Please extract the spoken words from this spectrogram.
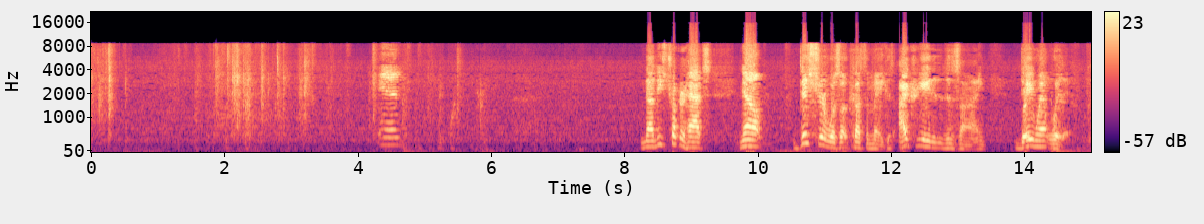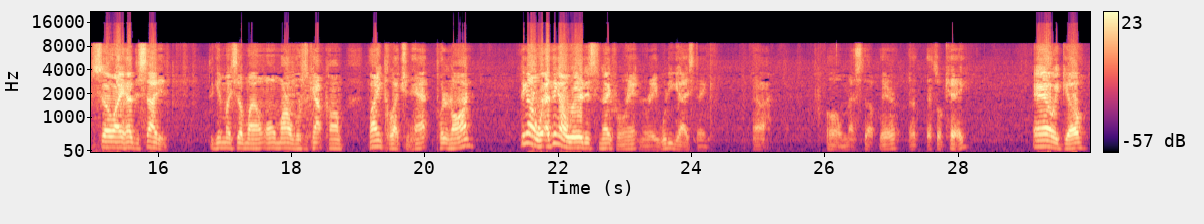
And now these trucker hats. Now this shirt was custom made because I created the design. They went with it. So I have decided to give myself my own Marvel vs. Capcom Fighting Collection hat. Put it on. I think I'll I think I'll wear this tonight for rant and rave. What do you guys think? Ah, a little messed up there. That's okay. There we go.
